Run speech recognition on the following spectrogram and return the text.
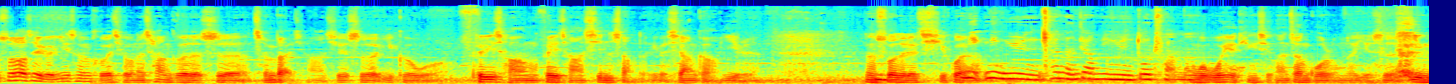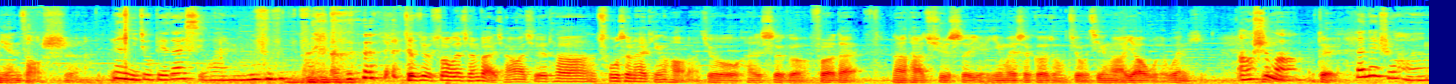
说到这个《一生何求》呢，唱歌的是陈百强，其实是一个我非常非常欣赏的一个香港艺人。那说的有点奇怪、啊命，命运，他能叫命运多舛吗？我我也挺喜欢张国荣的，也是英年早逝。那你就别再喜欢什么。就就说回陈百强啊，其实他出身还挺好的，就还是个富二代。那他去世也因为是各种酒精啊、药物的问题。啊，是吗？对，但那时候好像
